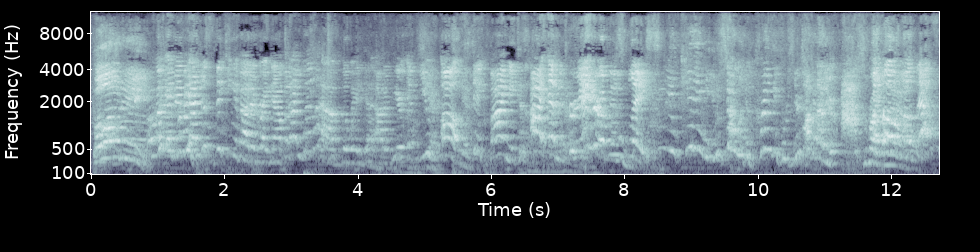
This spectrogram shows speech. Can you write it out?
Baloney! Okay, maybe I'm just thinking about it right now, but I will have the way to get out of here if you all stick by me, because I am the creator of this place. Are you kidding me? You sound like a crazy person. You're talking out of your ass right oh, now. well, that's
